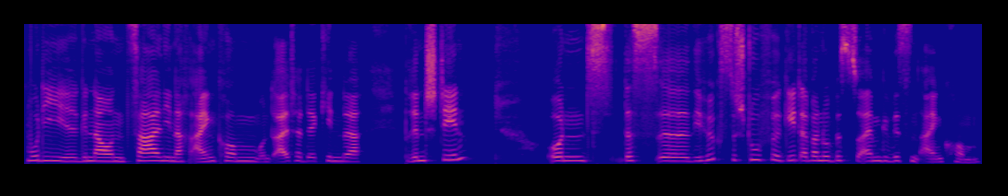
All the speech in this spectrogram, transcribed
wo die genauen Zahlen je nach Einkommen und Alter der Kinder drinstehen. Und das, äh, die höchste Stufe geht aber nur bis zu einem gewissen Einkommen.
